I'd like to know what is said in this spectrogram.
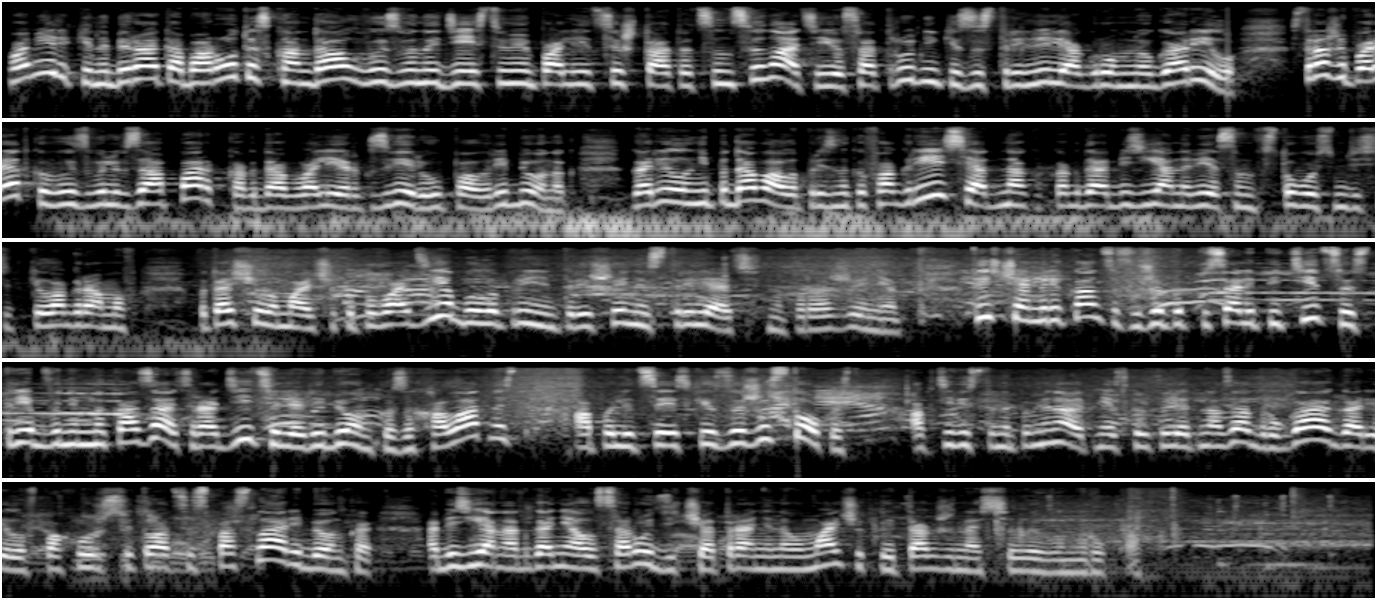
В Америке набирает обороты скандал, вызванный действиями полиции штата Цинциннати. Ее сотрудники застрелили огромную гориллу. Стражи порядка вызвали в зоопарк, когда в вольер к зверю упал ребенок. Горилла не подавала признаков агрессии, однако, когда обезьяна весом в 180 килограммов потащила мальчика по воде, было принято решение стрелять на поражение. Тысячи американцев уже подписали петицию с требованием наказать родителя ребенка за халатность, а полицейских за жестокость. Активисты напоминают, несколько лет назад другая горилла в похожей ситуации спасла ребенка. Обезьяна отгоняла сородичей от раненого мальчика и также носила его на руках.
